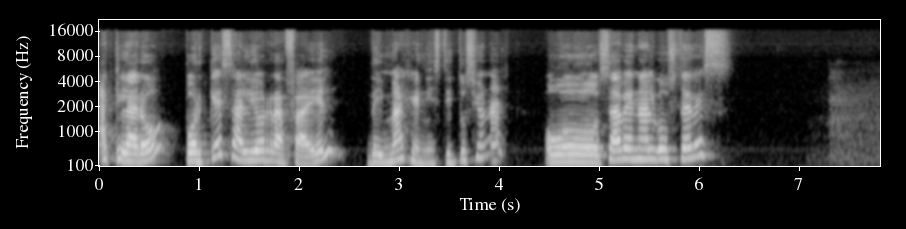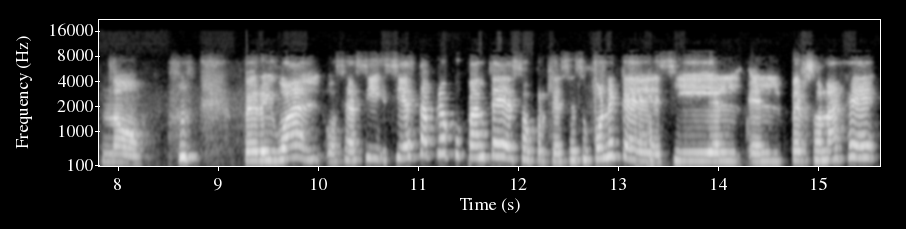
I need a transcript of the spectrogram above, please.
aclaró por qué salió Rafael de imagen institucional. ¿O saben algo ustedes? No, pero igual, o sea, sí, sí está preocupante eso, porque se supone que si el, el personaje,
